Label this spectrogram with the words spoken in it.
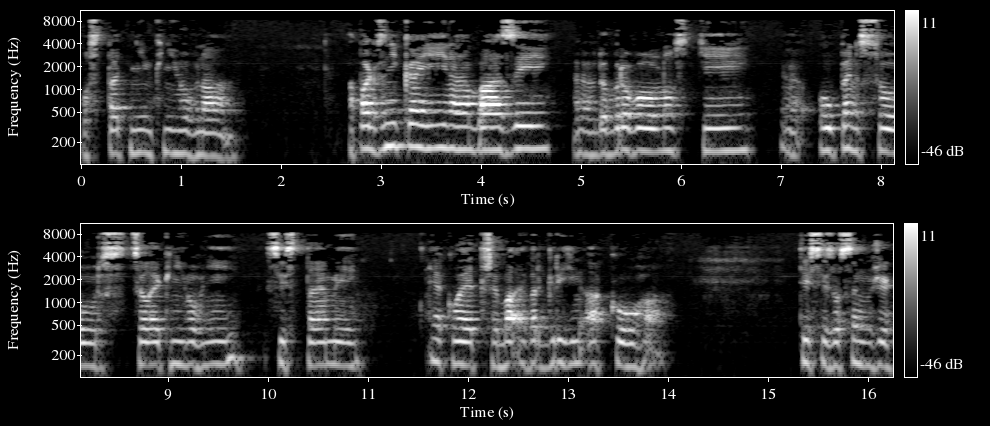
ostatním knihovnám. A pak vznikají na bázi eh, dobrovolnosti eh, open source celé knihovní systémy, jako je třeba Evergreen a Koha. Ty si zase může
